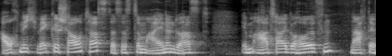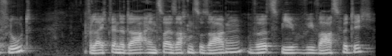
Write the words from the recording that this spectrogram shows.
auch nicht weggeschaut hast. Das ist zum einen, du hast im Ahrtal geholfen nach der Flut. Vielleicht, wenn du da ein, zwei Sachen zu sagen würdest, wie, wie war es für dich?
